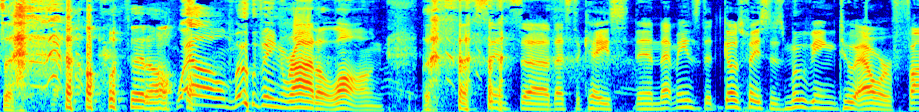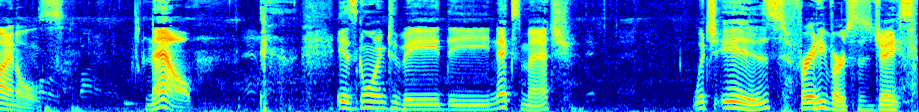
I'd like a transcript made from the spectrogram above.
To hell with it all. Well, moving right along. Since uh, that's the case, then that means that Ghostface is moving to our finals. Now is going to be the next match, which is Freddy versus Jason.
